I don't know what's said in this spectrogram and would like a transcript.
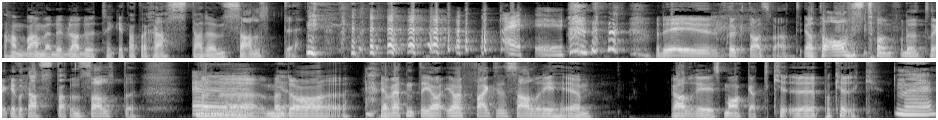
han använder ibland uttrycket att rasta den salte. Nej. Och det är ju fruktansvärt. Jag tar avstånd från uttrycket rasta den salte. Men, eh, men ja. då, jag vet inte, jag, jag har faktiskt aldrig, eh, jag har aldrig smakat på kuk. Nej.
